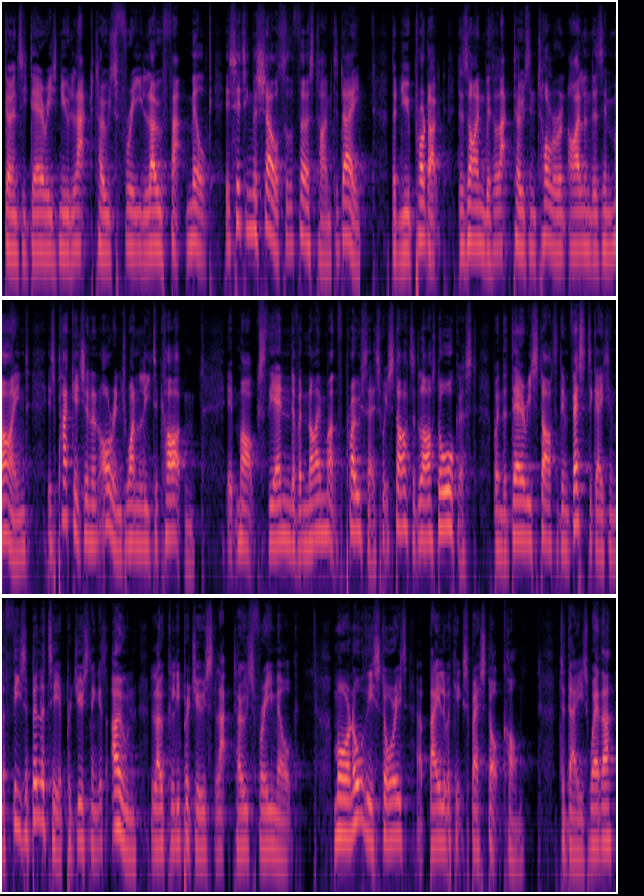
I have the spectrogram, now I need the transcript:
Guernsey Dairy's new lactose free, low fat milk is hitting the shelves for the first time today. The new product, designed with lactose intolerant islanders in mind, is packaged in an orange one litre carton. It marks the end of a nine month process which started last August when the dairy started investigating the feasibility of producing its own locally produced lactose free milk. More on all these stories at bailiwickexpress.com. Today's weather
